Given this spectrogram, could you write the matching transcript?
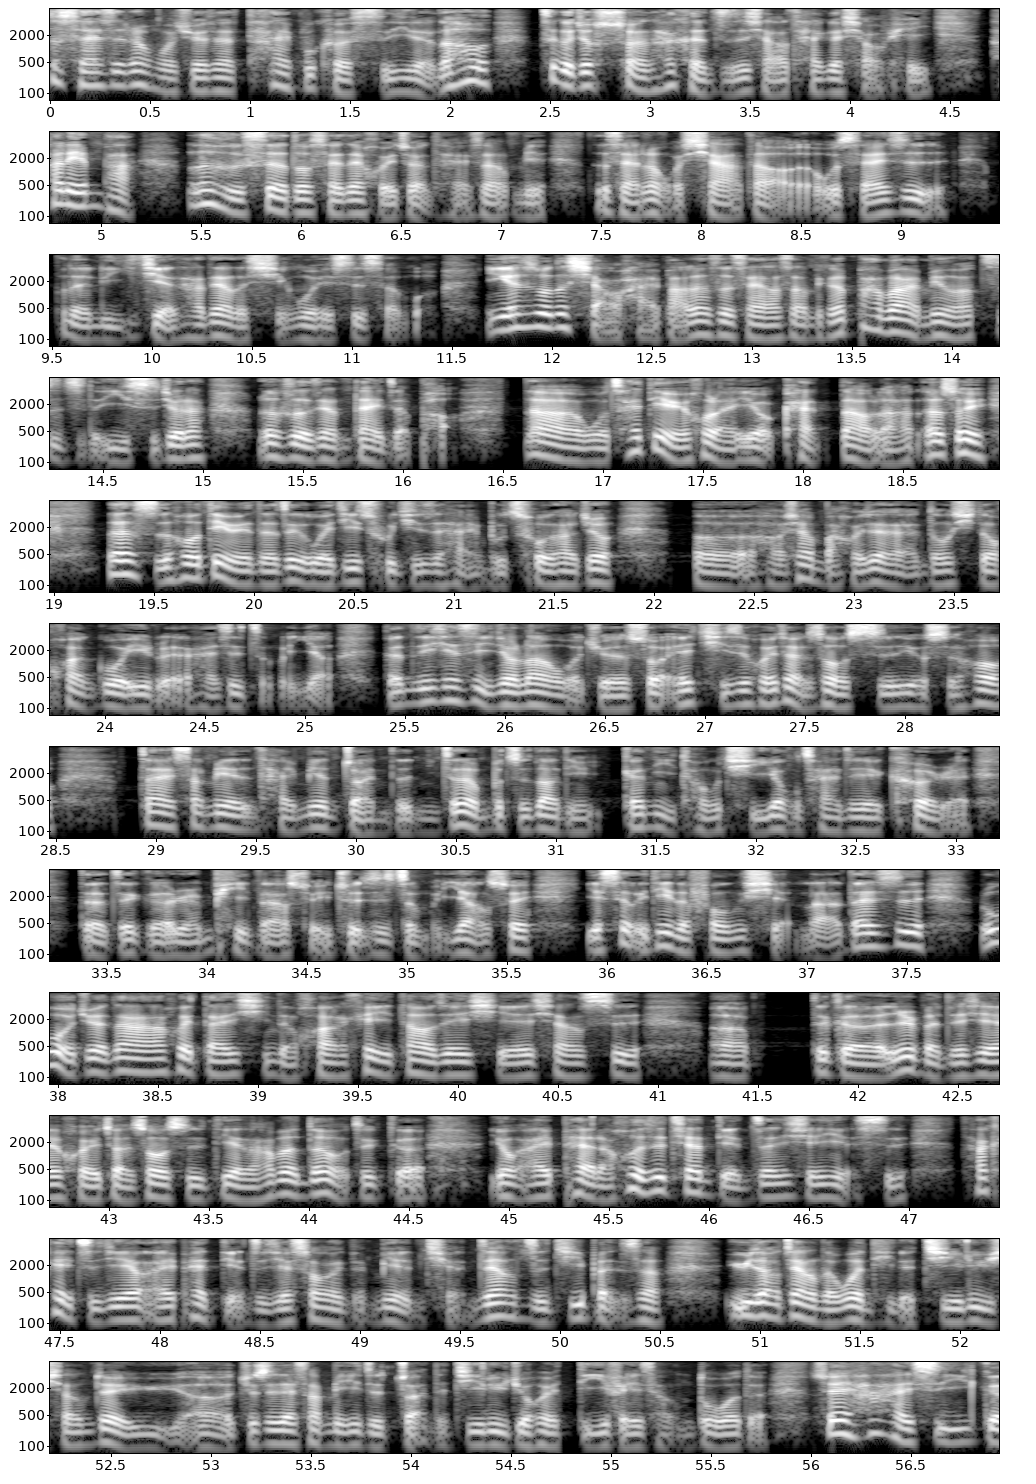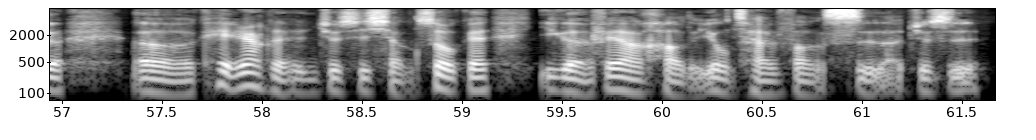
这实在是让我觉得太不可思议了。然后这个就算他可能只是想要贪个小便宜，他连把垃圾都塞在回转台上面，这才让我吓到了。我实在是不能理解他那样的行为是什么。应该是说，那小孩把垃圾塞到上面，可是爸妈也没有要制止的意思，就让垃圾这样带着跑。那我猜店员后来也有看到了，那所以那时候店员的这个危机处其实还不错，他就呃好像把回转台的东西都换过一轮，还是怎么样。可这件事情就让我觉得说，诶，其实回转寿司有时候在上面台面。转的，你真的不知道你跟你同期用餐这些客人的这个人品啊水准是怎么样，所以也是有一定的风险啦。但是如果觉得大家会担心的话，可以到这些像是呃。这个日本这些回转寿司店，他们都有这个用 iPad 啊，或者是像点真鲜也是，他可以直接用 iPad 点，直接送到你的面前，这样子基本上遇到这样的问题的几率，相对于呃就是在上面一直转的几率就会低非常多的，所以它还是一个呃可以让人就是享受跟一个非常好的用餐方式了，就是。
